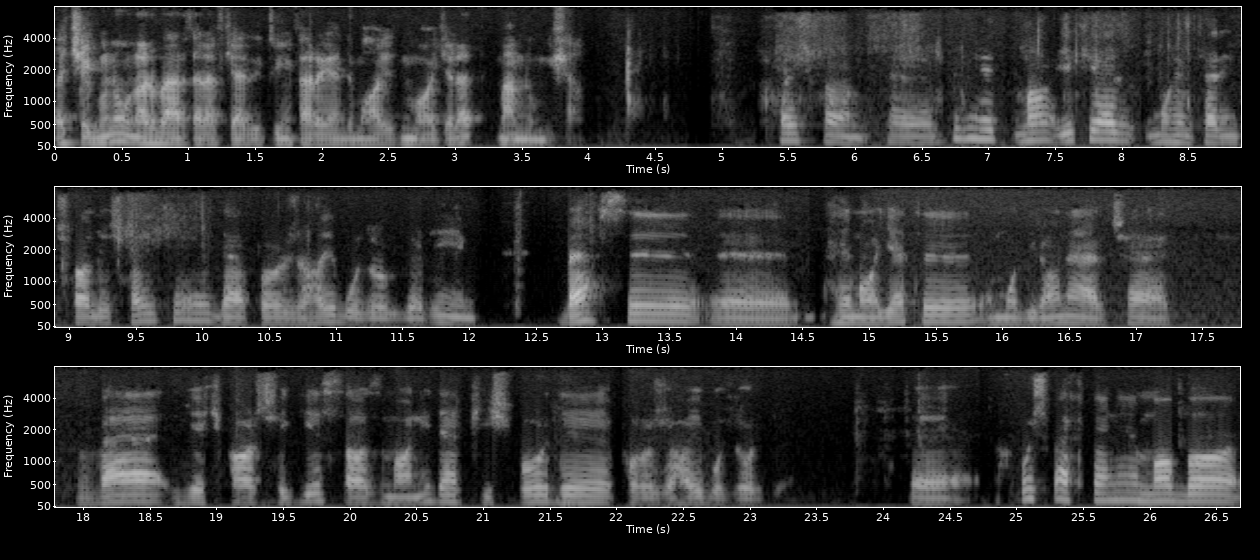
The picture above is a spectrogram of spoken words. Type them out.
و چگونه اونا رو برطرف کردید توی این فرایند مهاجرت ممنون میشم. خواهش کنم ببینید ما یکی از مهمترین چالش هایی که در پروژه های بزرگ داریم بحث حمایت مدیران ارچد و یک پارچگی سازمانی در پیشبرد پروژه های بزرگه خوشبختانه ما با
